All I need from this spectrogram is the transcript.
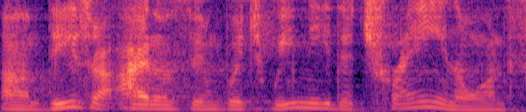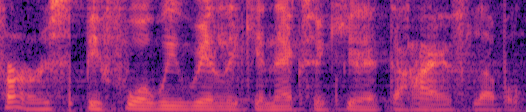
um, these are items in which we need to train on first before we really can execute at the highest level.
